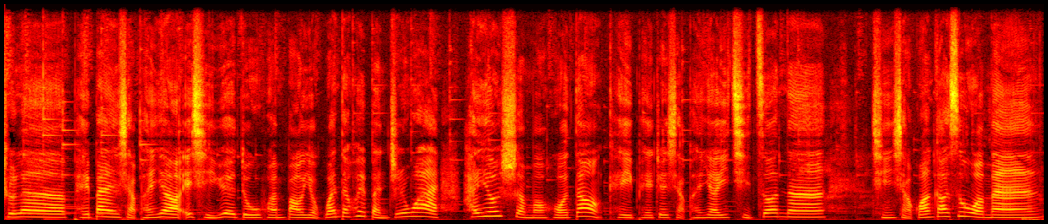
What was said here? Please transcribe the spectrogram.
除了陪伴小朋友一起阅读环保有关的绘本之外，还有什么活动可以陪着小朋友一起做呢？请小光告诉我们。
